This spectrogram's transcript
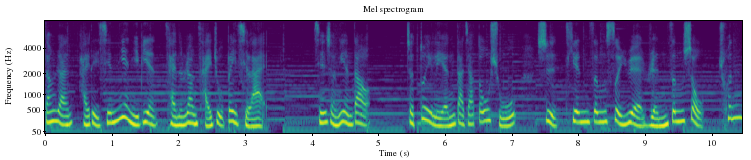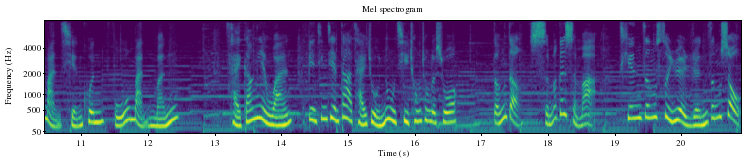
当然还得先念一遍，才能让财主背起来。先生念道：“这对联大家都熟，是天增岁月人增寿，春满乾坤福满门。”才刚念完，便听见大财主怒气冲冲的说：“等等，什么跟什么？天增岁月人增寿，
